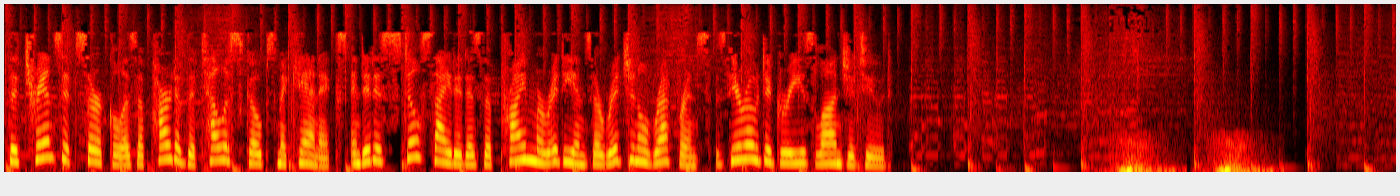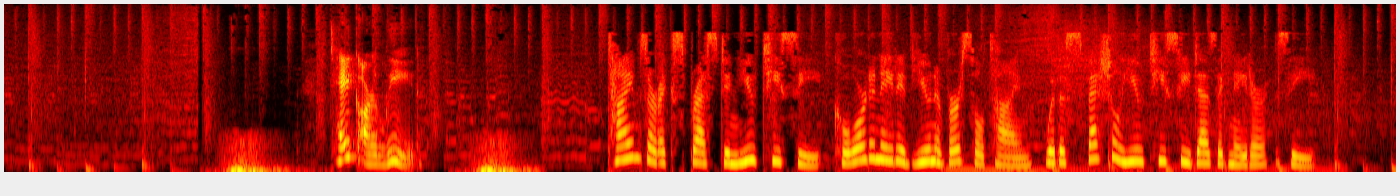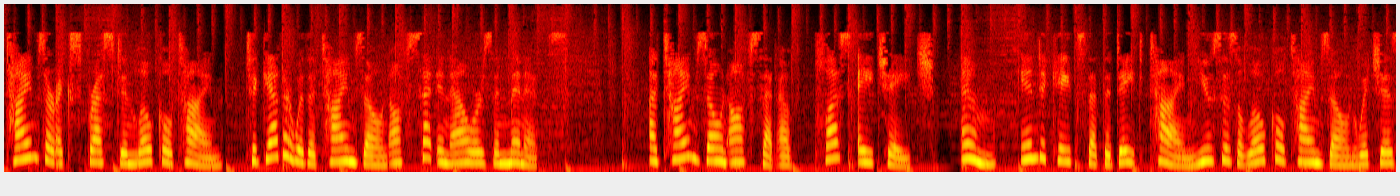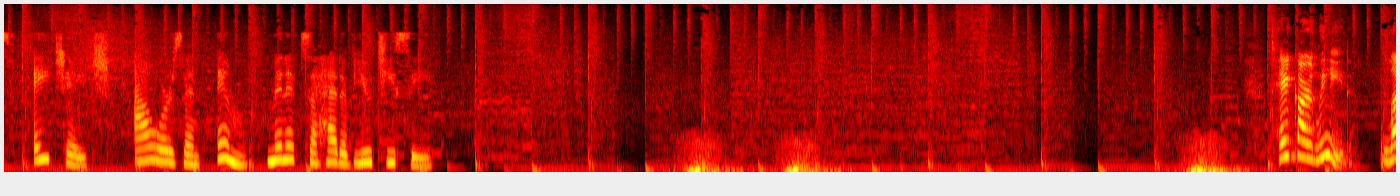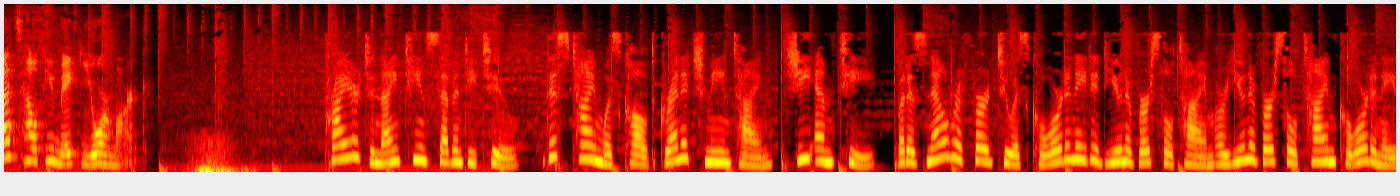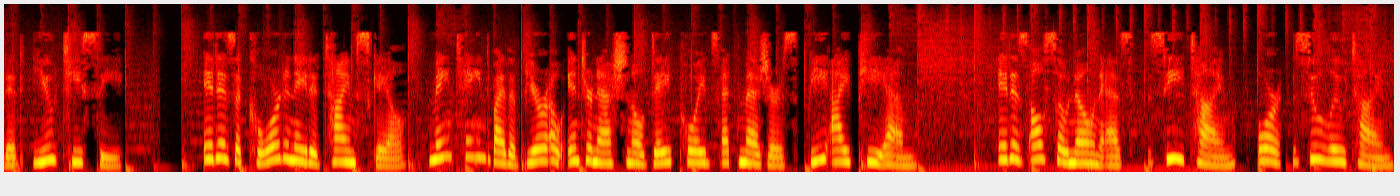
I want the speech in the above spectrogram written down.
The transit circle is a part of the telescope's mechanics and it is still cited as the prime meridian's original reference 0 degrees longitude. Take our lead. Times are expressed in UTC Coordinated Universal Time, with a special UTC designator Z. Times are expressed in local time, together with a time zone offset in hours and minutes. A time zone offset of plus HH M indicates that the date time uses a local time zone which is HH hours and M minutes ahead of UTC. Take our lead. Let's help you make your mark. Prior to 1972, this time was called Greenwich Mean Time GMT, but is now referred to as Coordinated Universal Time or Universal Time Coordinated UTC. It is a coordinated timescale, maintained by the Bureau International des Poids et Mesures BIPM. It is also known as Z time, or Zulu time.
